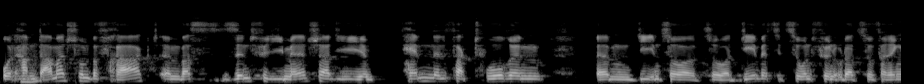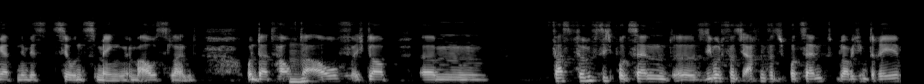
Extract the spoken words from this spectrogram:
und mhm. haben damals schon befragt, ähm, was sind für die Manager die hemmenden Faktoren, ähm, die ihn zur, zur Deinvestition führen oder zu verringerten Investitionsmengen im Ausland. Und da tauchte mhm. auf, ich glaube, ähm, fast 50 Prozent, äh, 47, 48 Prozent, glaube ich, im Dreh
